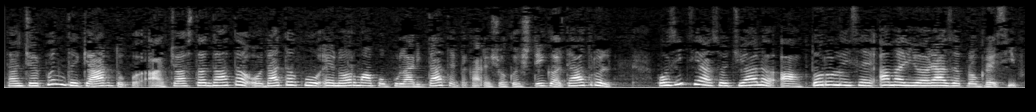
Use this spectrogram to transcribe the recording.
dar începând chiar după această dată, odată cu enorma popularitate pe care și-o câștigă teatrul, poziția socială a actorului se ameliorează progresiv.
